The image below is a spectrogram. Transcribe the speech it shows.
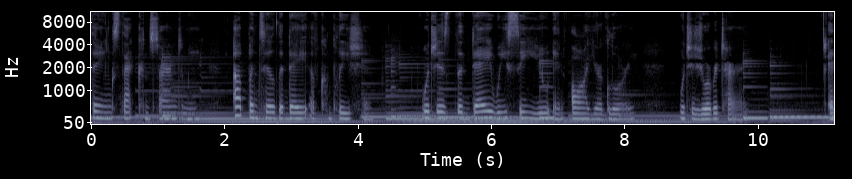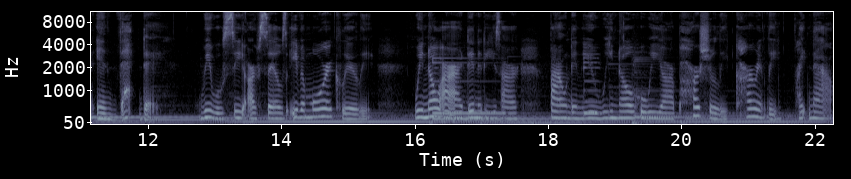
things that concern me up until the day of completion, which is the day we see you in all your glory, which is your return. And in that day, we will see ourselves even more clearly. We know our identities are found in you. We know who we are partially, currently, right now.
